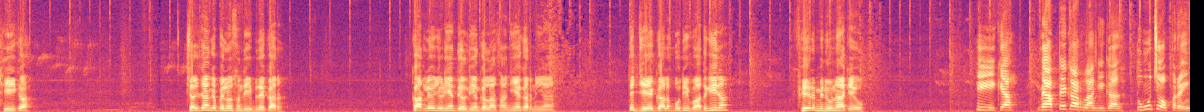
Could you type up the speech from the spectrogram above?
ਠੀਕ ਆ। ਚੱਲ ਜਾਂਗੇ ਪਹਿਲਾਂ ਸੰਦੀਪ ਦੇ ਘਰ। ਕਰ ਲਿਓ ਜਿਹੜੀਆਂ ਦਿਲ ਦੀਆਂ ਗੱਲਾਂ ਸਾਂਝੀਆਂ ਕਰਨੀਆਂ ਆ। ਤੇ ਜੇ ਗੱਲ ਬਹੁਤੀ ਵੱਧ ਗਈ ਨਾ ਫਿਰ ਮੈਨੂੰ ਨਾ ਕਿਹੋ। ਠੀਕ ਆ ਮੈਂ ਆਪੇ ਕਰ ਲਾਂਗੀ ਗੱਲ। ਤੂੰ ਚੁੱਪ ਰਹੀਂ।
